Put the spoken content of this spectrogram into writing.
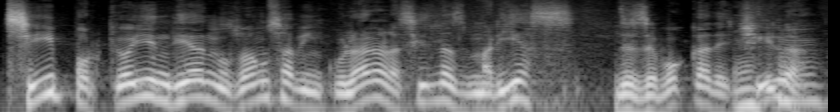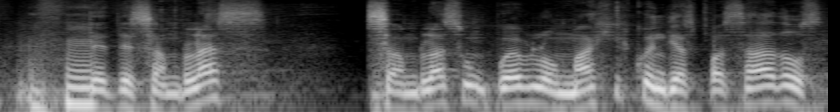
Sí, porque hoy en día nos vamos a vincular a las Islas Marías, desde Boca de Chila, desde San Blas. San Blas, un pueblo mágico. En días pasados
